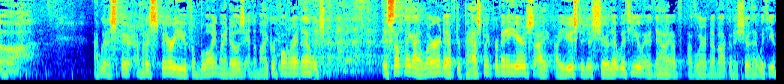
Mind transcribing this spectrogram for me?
Oh. I'm going to spare, I'm going to spare you from blowing my nose in the microphone right now, which is something I learned after pastoring for many years. I, I used to just share that with you, and now I've, I've learned I'm not going to share that with you.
